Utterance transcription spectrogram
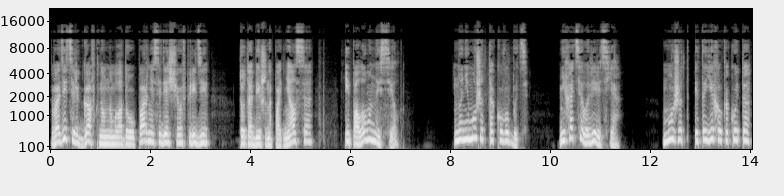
Водитель гавкнул на молодого парня, сидящего впереди. Тот обиженно поднялся и поломанный сел. Но не может такого быть. Не хотела верить я. Может, это ехал какой-то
